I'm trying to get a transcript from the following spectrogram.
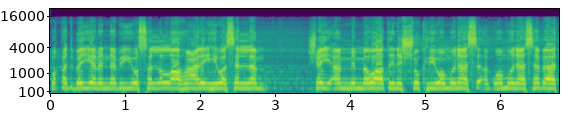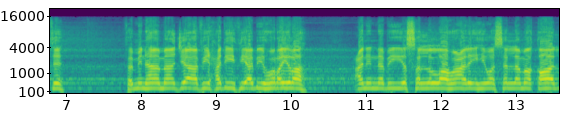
وقد بين النبي صلى الله عليه وسلم شيئا من مواطن الشكر ومناسباته. فمنها ما جاء في حديث أبي هريرة عن النبي صلى الله عليه وسلم قال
